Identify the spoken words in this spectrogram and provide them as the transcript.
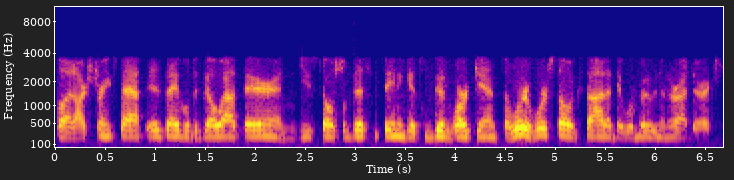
but our strength staff is able to go out there and use social distancing and get some good work in. So we're, we're so excited that we're moving in the right direction.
